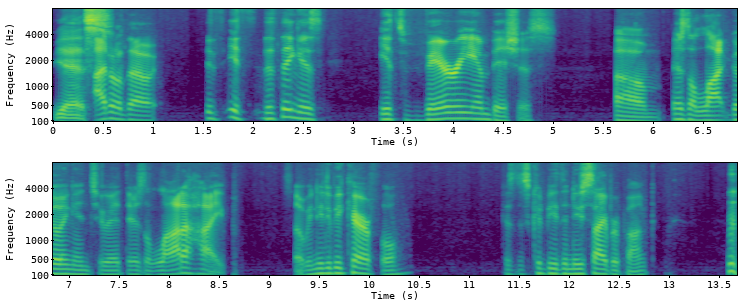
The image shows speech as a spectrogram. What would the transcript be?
Yes. I don't know. It's it's the thing is, it's very ambitious. Um, there's a lot going into it. There's a lot of hype, so we need to be careful because this could be the new cyberpunk.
